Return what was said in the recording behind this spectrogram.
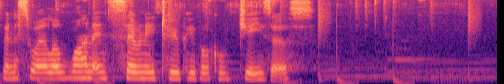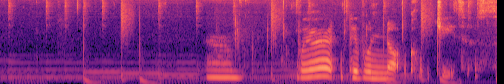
Venezuela, one in 72 people are called Jesus. Um, where are people not called Jesus?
